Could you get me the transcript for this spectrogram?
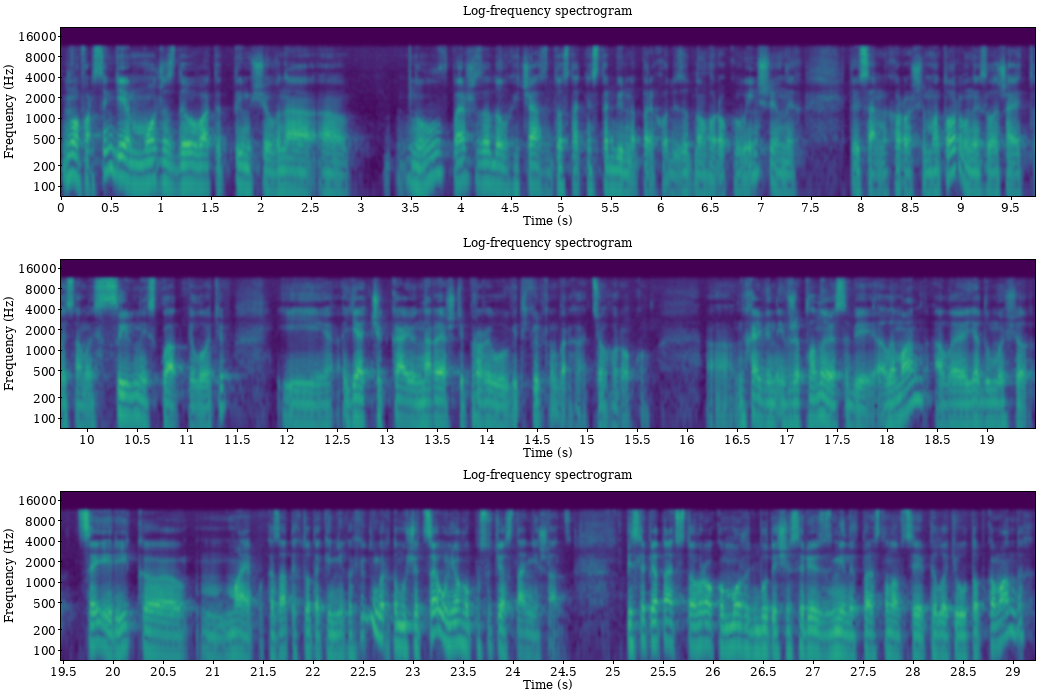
Ну, Форс Індія може здивувати тим, що вона е, ну, вперше за довгий час достатньо стабільно переходить з одного року в інший. У них той самий хороший мотор, у них залишається той самий сильний склад пілотів. І я чекаю нарешті прориву від Хюлькенберга цього року. Нехай він і вже планує собі Леман, але я думаю, що цей рік е, має показати, хто такий Ніко Хюлькенберг, тому що це у нього по суті останній шанс. Після 2015 року можуть бути ще серйозні зміни в перестановці пілотів у топ-командах.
